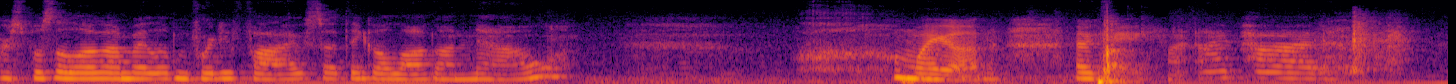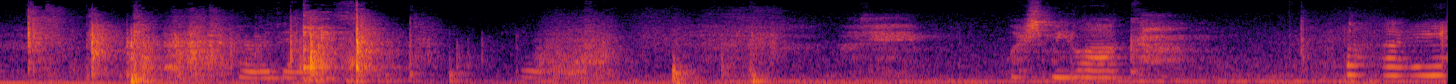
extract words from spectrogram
We're supposed to log on by 11.45, so I think I'll log on now. Oh my god. Okay. My iPad. Everything's... Okay. Wish me luck. Bye.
